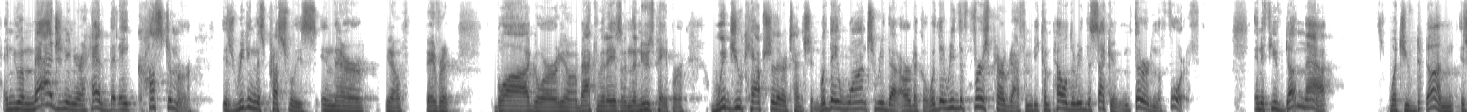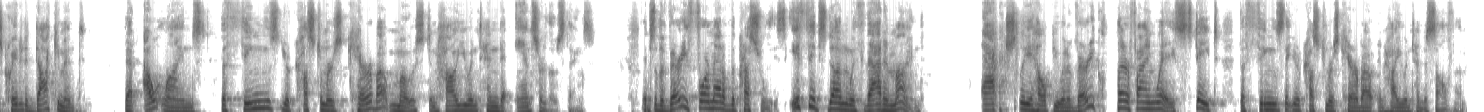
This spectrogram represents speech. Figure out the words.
And you imagine in your head that a customer is reading this press release in their, you know, favorite blog or, you know, back in the days in the newspaper. Would you capture their attention? Would they want to read that article? Would they read the first paragraph and be compelled to read the second and third and the fourth? And if you've done that, what you've done is created a document that outlines the things your customers care about most and how you intend to answer those things. And so the very format of the press release, if it's done with that in mind, actually help you in a very clarifying way state the things that your customers care about and how you intend to solve them.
